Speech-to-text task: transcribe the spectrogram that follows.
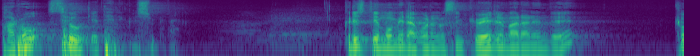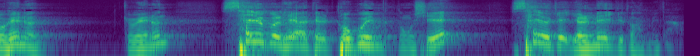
바로 세우게 되는 것입니다. 그리스도의 몸이라고 하는 것은 교회를 말하는데 교회는 교회는 사역을 해야 될 도구인 동시에 사역의 열매이기도 합니다.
